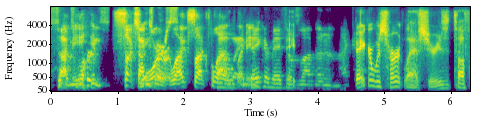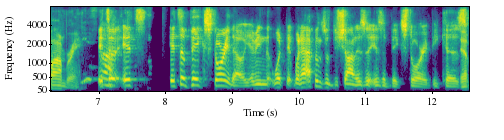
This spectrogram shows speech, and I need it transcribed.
Sucks I mean, worse. sucks, Sucks more. worse. Like sucks No less. way. I mean, Baker Mayfield's a lot better than that guy. Baker was hurt last year. He's a tough hombre. It's a it's it's a big story though. I mean, what what happens with Deshaun is a, is a big story because Yep.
